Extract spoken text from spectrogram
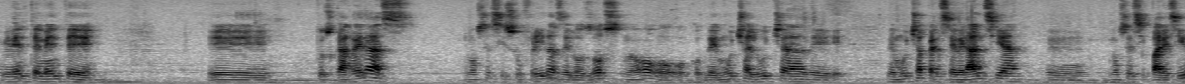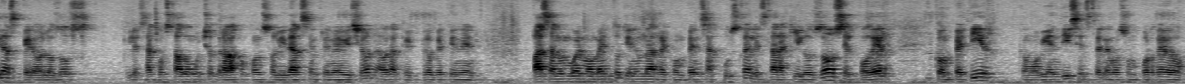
evidentemente. Eh, tus carreras no sé si sufridas de los dos, ¿no? O de mucha lucha, de, mucha perseverancia, eh, no sé si parecidas, pero los dos les ha costado mucho trabajo consolidarse en Primera División, ahora que creo que tienen, pasan un buen momento, tienen una recompensa justa el estar aquí los dos, el poder competir, como bien dices, tenemos un portero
